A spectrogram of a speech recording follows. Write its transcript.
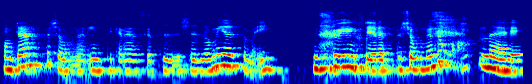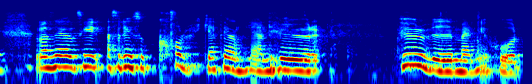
Om den personen inte kan älska 10 kilo mer till mig, då är ju inte det rätt person ändå. Nej. Alltså, jag alltså det är så korkat egentligen hur, hur vi människor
